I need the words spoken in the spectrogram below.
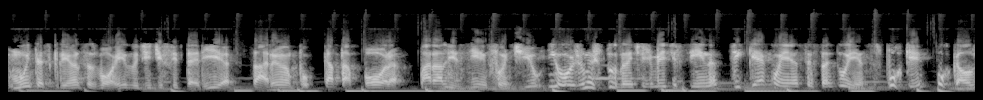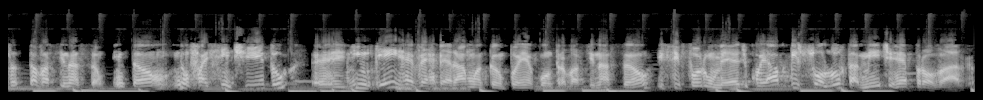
muitas crianças morrendo de difteria, sarampo, catapora, paralisia infantil e hoje um estudante de medicina sequer conhece essas doenças. Por quê? Por causa da vacinação. Então, não faz sentido é, ninguém reverberar uma campanha contra a vacinação e se for um médico é absolutamente reprovável.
